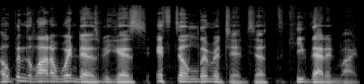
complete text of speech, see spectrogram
opens a lot of windows because it's still limited. So keep that in mind.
